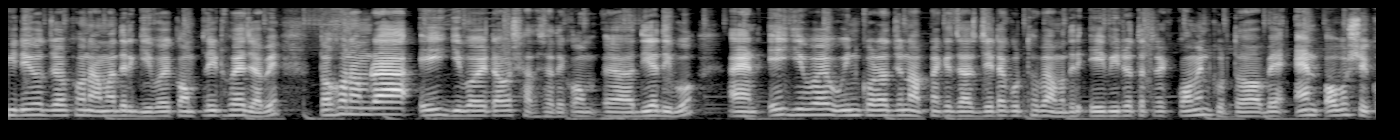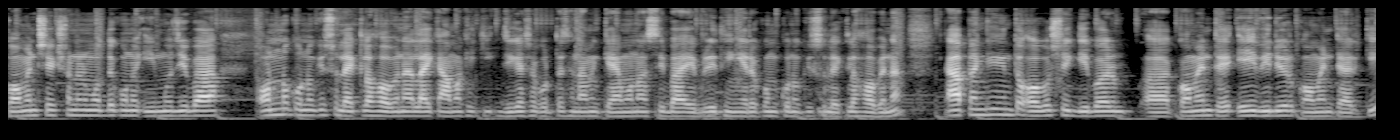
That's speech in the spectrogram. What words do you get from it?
ভিডিও যখন আমাদের গিভওয়ে কমপ্লিট হয়ে যাবে, তখন আমরা এই গিভওয়েটাও সাথে সাথে কম দিয়ে দিব। অ্যান্ড এই গিভওয়ে উইন করার জন্য আপনাকে জাস্ট যেটা করতে হবে, আমাদের এই ভিডিওতে কমেন্ট করতে হবে। অ্যান্ড অবশ্যই কমেন্ট সেকশনের মধ্যে কোনো ইমোজি বা অন্য কোনো কিছু লেখলে হবে না। লাইক আমাকে জিজ্ঞাসা করতেছেন, আমি কেমন আছি বা এভরিথিং এরকম কোনো কিছু লেখলে হবে না। আপনাকে কিন্তু অবশ্যই গিভওয়ের কমেন্টে এই ভিডিওর কমেন্টে আর কি,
